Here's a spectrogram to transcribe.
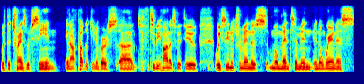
with the trends we've seen in our public universe. Uh, to, to, be honest with you, we've seen a tremendous momentum in, in awareness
